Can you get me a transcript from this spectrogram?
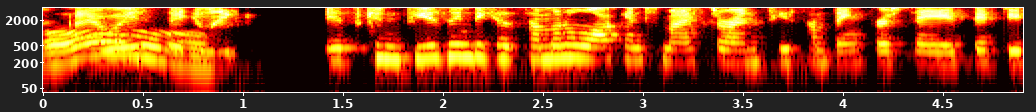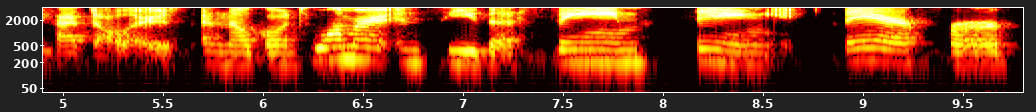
oh. I always say oh. like it's confusing because someone will walk into my store and see something for say $55 and they'll go into Walmart and see the same thing there for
